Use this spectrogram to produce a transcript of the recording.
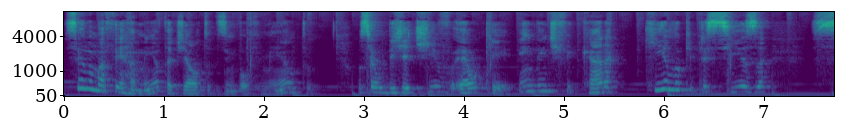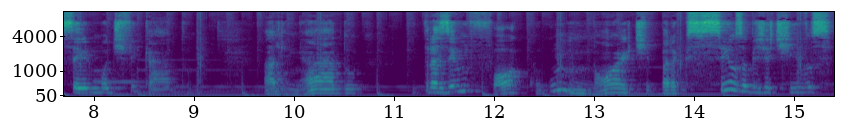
Sendo uma ferramenta de autodesenvolvimento, o seu objetivo é o quê? É identificar aquilo que precisa ser modificado, alinhado, e trazer um foco, um norte para que seus objetivos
